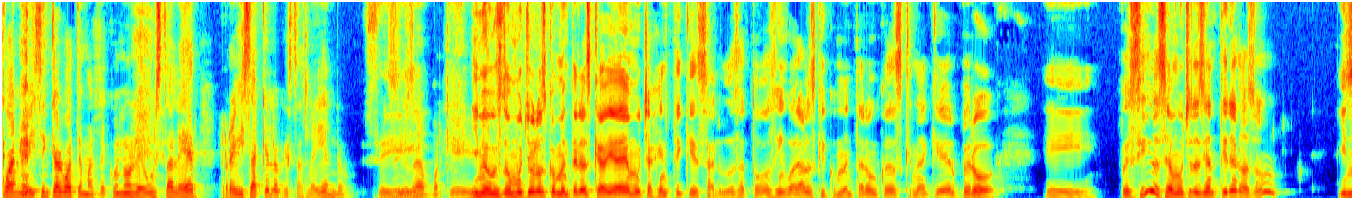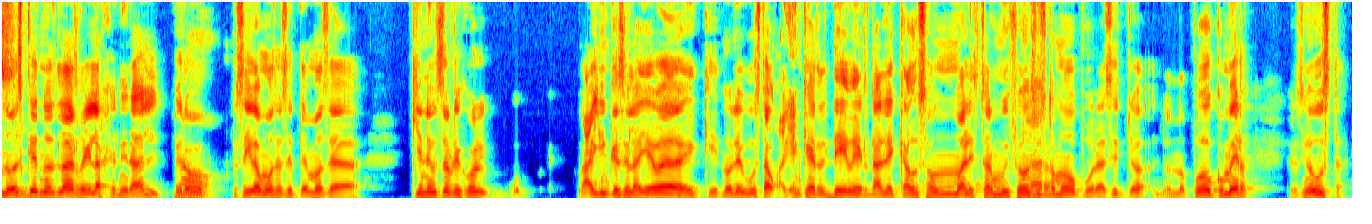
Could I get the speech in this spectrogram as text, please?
cuando dicen que al guatemalteco no le gusta leer? Revisa qué es lo que estás leyendo. Sí. Sí, o sea, porque Y me gustó mucho los comentarios que había de mucha gente que saludos a todos, igual a los que comentaron cosas que nada que ver, pero eh, pues sí, o sea, muchos decían, tiene razón. Y no Sí. es que no es la regla general, pero No. pues ahí vamos a ese tema, o sea, ¿quién le gusta el frijol? Alguien que se la lleva y que no le gusta, o alguien que de verdad le causa un malestar muy feo en su Claro. estómago por decir, yo, yo no puedo comer, pero sí me gusta.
